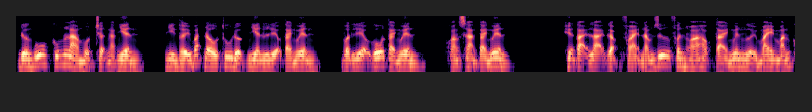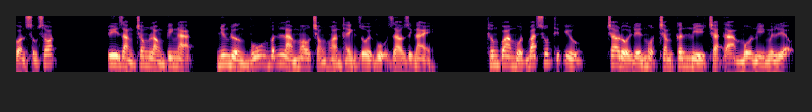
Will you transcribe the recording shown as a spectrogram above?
Đường vũ cũng là một trận ngạc nhiên, nhìn thấy bắt đầu thu được nhiên liệu tài nguyên, vật liệu gỗ tài nguyên khoáng sản tài nguyên. Hiện tại lại gặp phải nắm giữ phân hóa học tài nguyên người may mắn còn sống sót. Tuy rằng trong lòng kinh ngạc, nhưng đường vũ vẫn là mau chóng hoàn thành rồi vụ giao dịch này. Thông qua một bát súp thịt cừu, trao đổi đến một trăm cân nỉ trà tạm mồn nỉ nguyên liệu.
